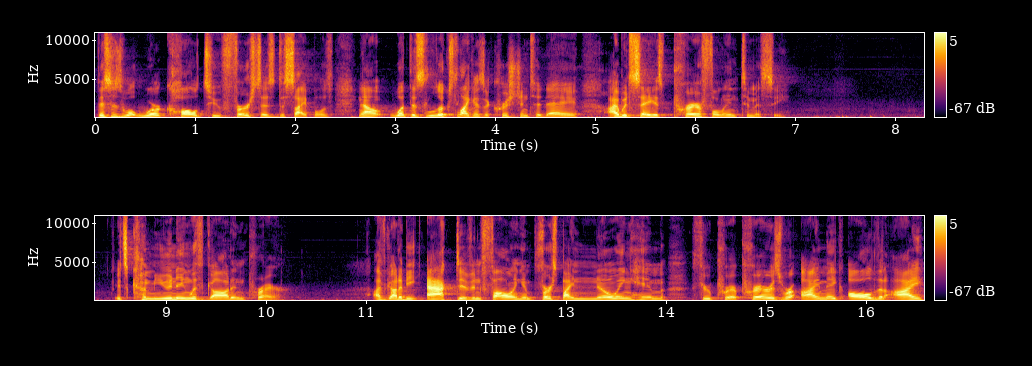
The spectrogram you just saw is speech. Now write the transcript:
this is what we're called to first as disciples. Now, what this looks like as a Christian today, I would say, is prayerful intimacy. It's communing with God in prayer. I've got to be active in following Him first by knowing Him through prayer. Prayer is where I make all that I,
